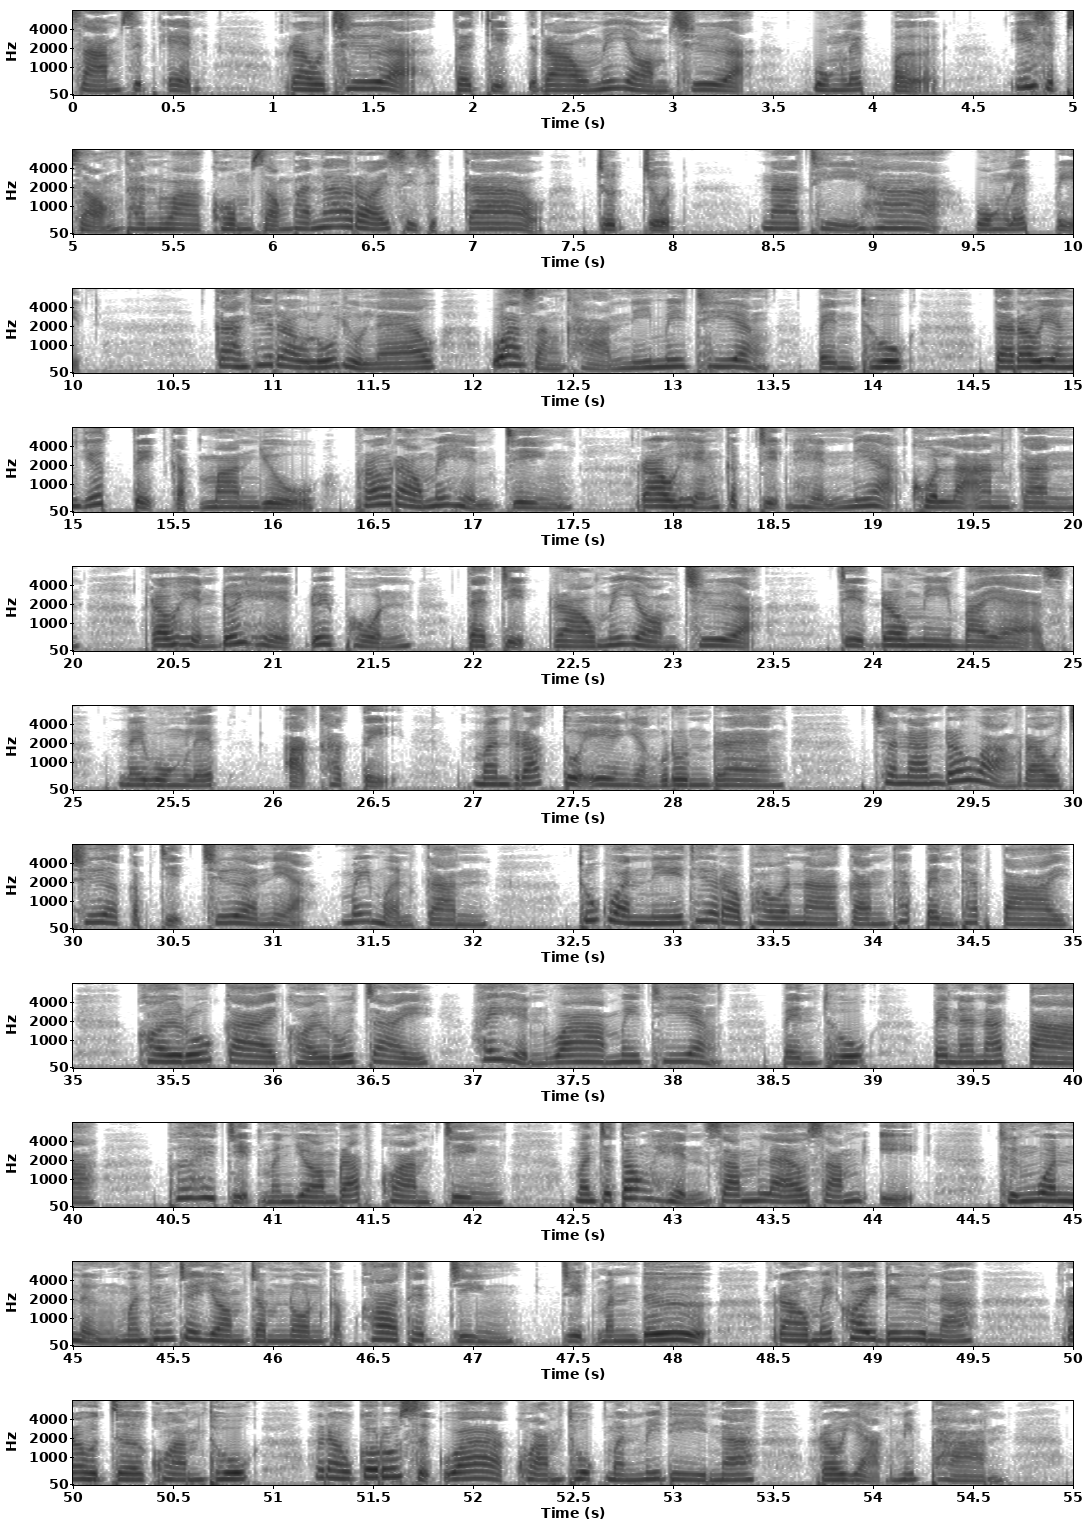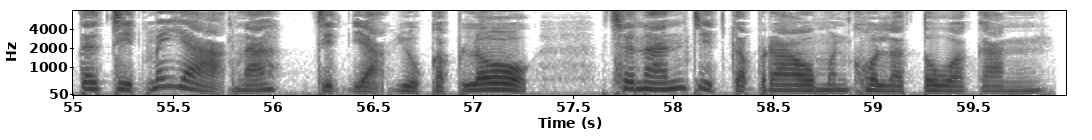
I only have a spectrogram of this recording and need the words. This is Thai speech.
31. เราเชื่อ แต่จิตเราไม่ยอมเชื่อ วงเล็บเปิด 22 ธันวาคม 2549 จุดจุด นาทีห้าวงเล็บปิด การที่เรารู้อยู่แล้วว่าสังขารนี้ไม่เที่ยง เป็นทุกข์ แต่เรายังยึดติดกับมันอยู่ เพราะเราไม่เห็นจริง เราเห็นกับจิตเห็นเนี่ยคนละอันกัน เราเห็นด้วยเหตุด้วยผล แต่จิตเราไม่ยอมเชื่อ จิตเรามี bias ในวงเล็บ อคติ มันรักตัวเองอย่างรุนแรง ฉะนั้นระหว่างเราเชื่อกับจิตเชื่อเนี่ยไม่เหมือนกัน ทุกวันนี้ที่เราภาวนากันแทบเป็นแทบตาย คอยรู้กายคอยรู้ใจ ให้เห็นว่าไม่เที่ยง เป็นทุกข์ เป็นอนัตตา เพื่อให้จิตมันยอมรับความจริง มันจะต้องเห็นซ้ำแล้วซ้ำอีก ถึงวันหนึ่งมันถึงจะยอมจำนนกับข้อเท็จจริง จิตมันดื้อ เราไม่ค่อยดื้อนะ เราเจอความทุกข์ เราก็รู้สึกว่าความทุกข์มันไม่ดีนะ เราอยากนิพพาน แต่จิตไม่อยากนะ จิตอยากอยู่กับโลก ฉะนั้นจิตกับเรามันคนละตัวกัน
